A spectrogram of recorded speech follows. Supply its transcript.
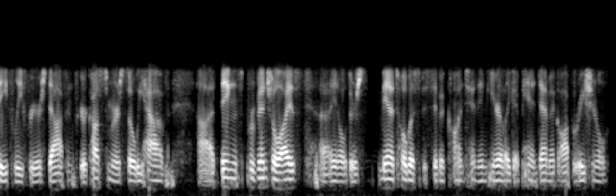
safely for your staff and for your customers. So we have uh, things provincialized. Uh, you know, there's Manitoba specific content in here, like a pandemic operational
